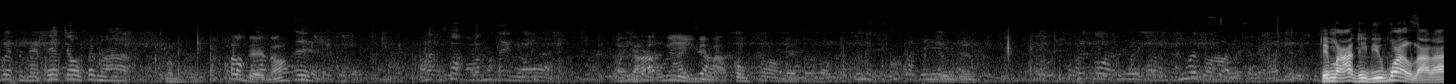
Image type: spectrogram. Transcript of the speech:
puede tener fecha o fe más. ဟုတ်တယ်နော် Eh. Ah, un poco más de año. ဒါဥယျာဉ်နေမှာကုန် ဒီမှာဒီ view point ကိုလာတာ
